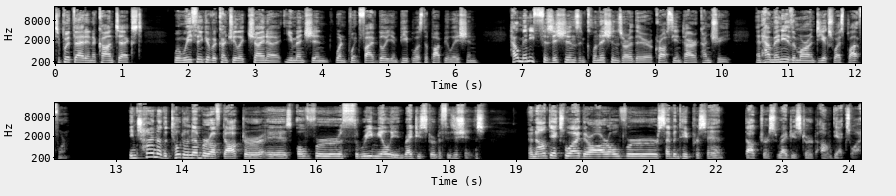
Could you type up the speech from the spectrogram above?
To put that in a context, when we think of a country like China, you mentioned 1.5 billion people as the population. How many physicians and clinicians are there across the entire country? And how many of them are on DXY's platform? In China, the total number of doctors is over 3 million registered physicians. And on DXY, there are over 70% doctors registered on DXY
